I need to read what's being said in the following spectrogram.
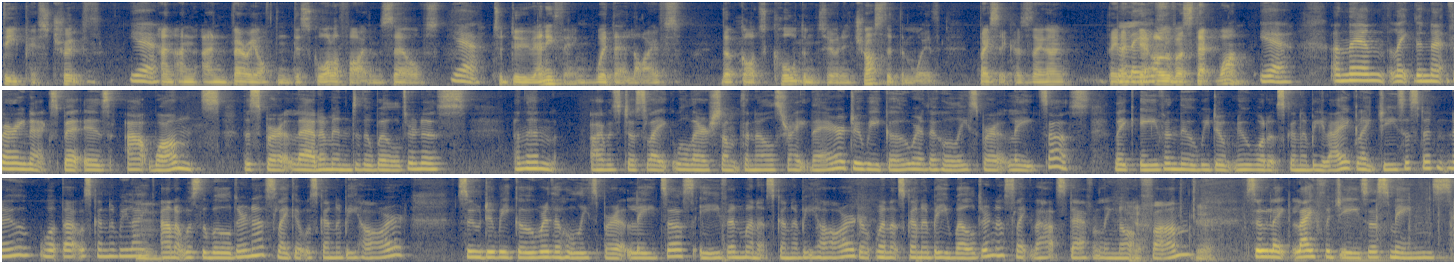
deepest truth, Yeah. and, and, and very often disqualify themselves yeah. to do anything with their lives that God's called them to and entrusted them with, basically because they don't they don't get over step one. Yeah. And then, like, the ne- very next bit is at once the Spirit led him into the wilderness. And then I was just like, well, there's something else right there. Do we go where the Holy Spirit leads us? Like, even though we don't know what it's going to be like, like Jesus didn't know what that was going to be like, hmm. and it was the wilderness, like it was going to be hard. So, do we go where the Holy Spirit leads us, even when it's going to be hard or when it's going to be wilderness? Like, that's definitely not Yeah. fun. Yeah. So, like, life with Jesus means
